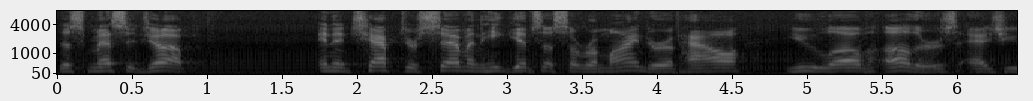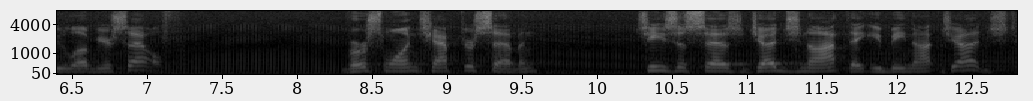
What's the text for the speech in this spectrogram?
this message up, and in chapter 7, he gives us a reminder of how you love others as you love yourself. Verse 1, chapter 7, Jesus says, Judge not that you be not judged.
